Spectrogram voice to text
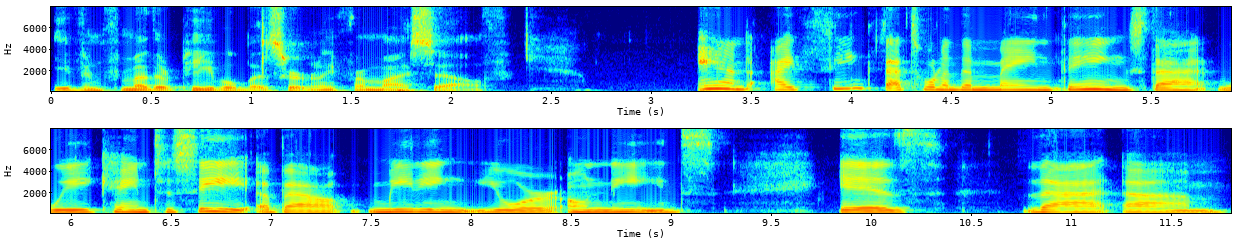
even from other people, but certainly from myself. And I think that's one of the main things that we came to see about meeting your own needs is that um,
